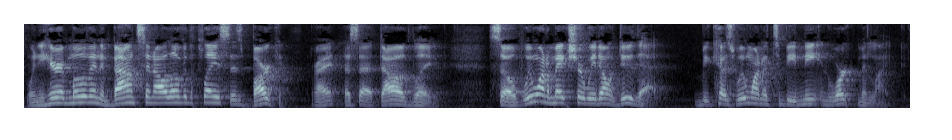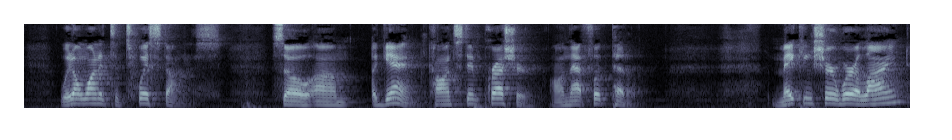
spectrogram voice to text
When you hear it moving and bouncing all over the place, it's barking, right? That's that dog leg. So we want to make sure we don't do that because we want it to be neat and workmanlike. We don't want it to twist on us. So um, again, constant pressure on that foot pedal, making sure we're aligned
